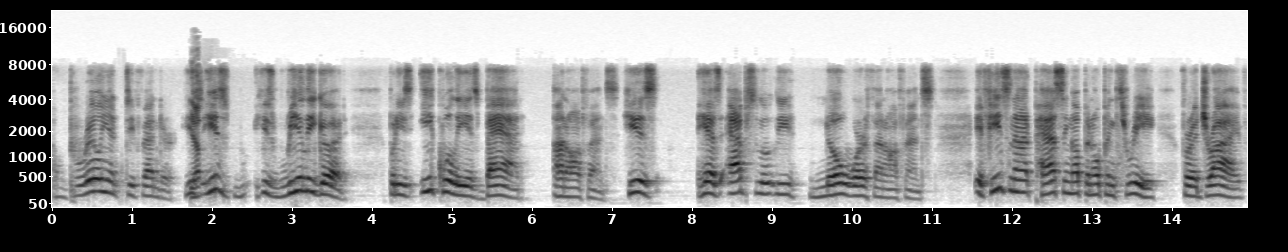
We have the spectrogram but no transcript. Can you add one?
a brilliant defender. He's yep. he's he's really good, but he's equally as bad on offense. He is he has absolutely no worth on offense. If he's not passing up an open three for a drive,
